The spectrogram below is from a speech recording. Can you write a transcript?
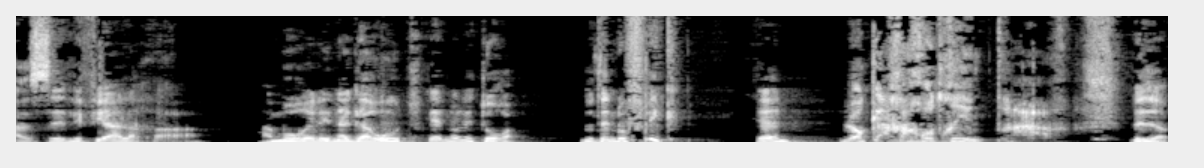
אז לפי ההלכה, המורה לנגרות, כן, לא לתורה, נותן לו פליק, כן? לא ככה חותכים, וזהו.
